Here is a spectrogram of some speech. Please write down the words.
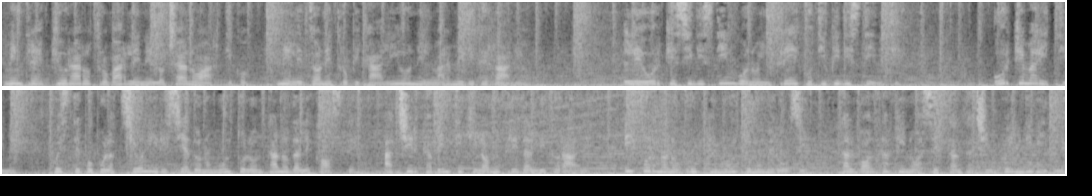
mentre è più raro trovarle nell'Oceano Artico, nelle zone tropicali o nel Mar Mediterraneo. Le orche si distinguono in tre ecotipi distinti. Orche marittime. Queste popolazioni risiedono molto lontano dalle coste, a circa 20 km dal litorale, e formano gruppi molto numerosi, talvolta fino a 75 individui.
